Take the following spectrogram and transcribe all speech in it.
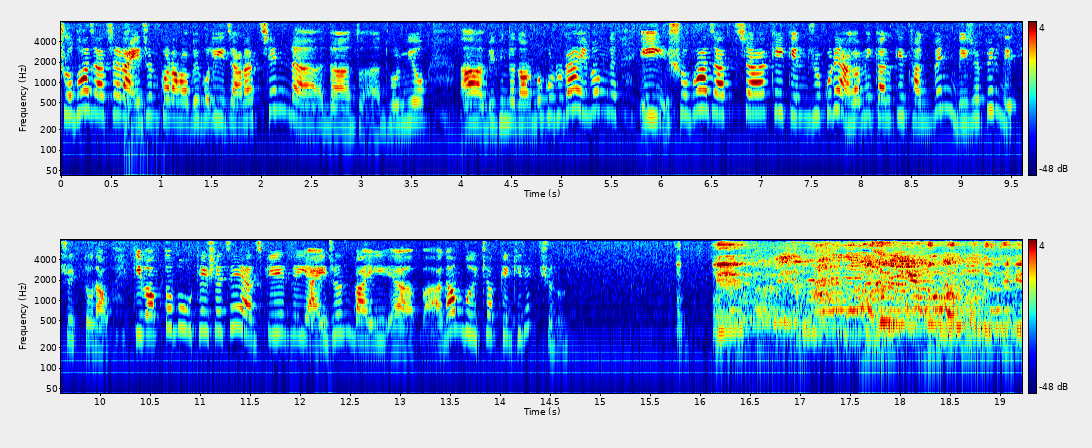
শোভাযাত্রার আয়োজন করা হবে বলেই জানাচ্ছেন ধর্মীয় বিভিন্ন ধর্মগুরুরা এবং এই শোভাযাত্রাকে কেন্দ্র করে আগামীকালকে থাকবেন বিজেপির নেতৃত্বরাও। কি বক্তব্য উঠে এসেছে আজকের এই আয়োজন বা এই আগাম বৈঠককে ঘিরে? শুনুন আজকে আমাদের জগন্নাথ মন্দির থেকে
